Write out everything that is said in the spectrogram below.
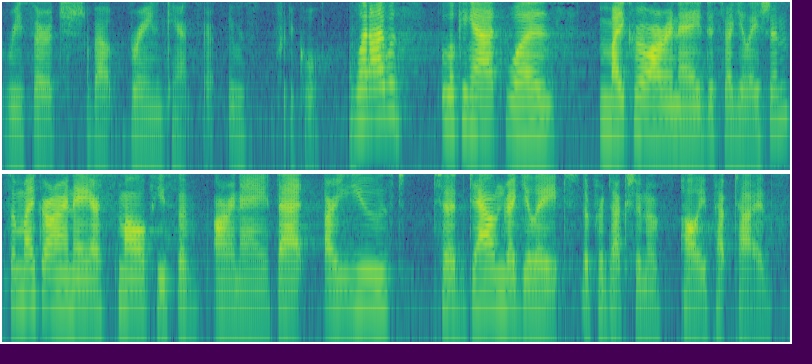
research about brain cancer. It was pretty cool. What I was looking at was microRNA dysregulation. So, microRNA are small pieces of RNA that are used to downregulate the production of polypeptides.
